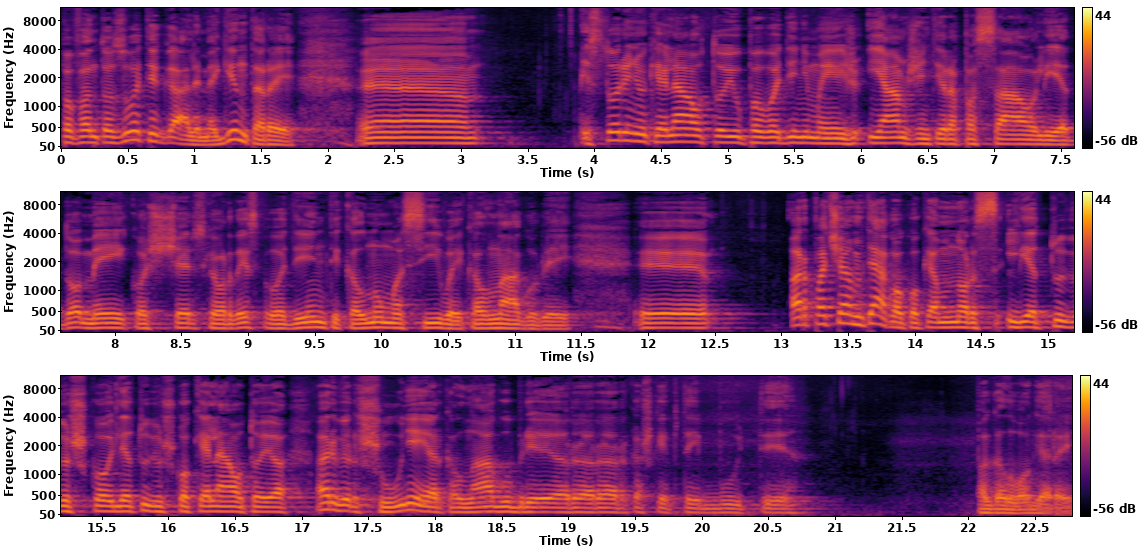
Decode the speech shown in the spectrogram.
pafantazuoti galime, gintarai. E, Istorinių keliautojų pavadinimai įamžinti yra pasaulyje, Domeikos, Čerskio vardais pavadinti kalnų masyvai, kalnaguriai. E, ar pačiam teko kokiam nors lietuviško, lietuviško keliautojo, ar viršūnėje, ar kalnagubrėje, ar, ar, ar kažkaip tai būti? Pagalvo gerai.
